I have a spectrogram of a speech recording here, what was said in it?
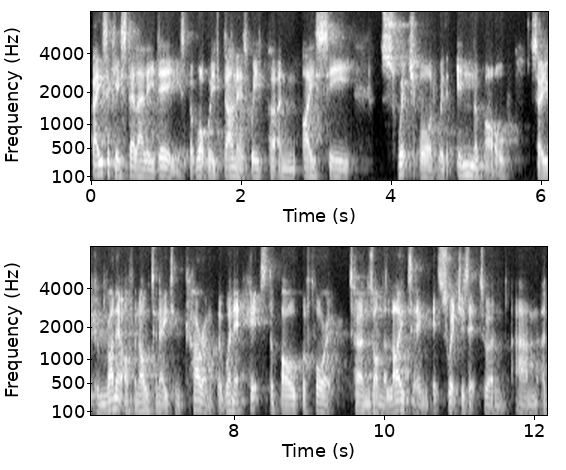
basically still LEDs, but what we've done is we've put an IC switchboard within the bulb so you can run it off an alternating current but when it hits the bulb before it turns on the lighting it switches it to an, um, a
